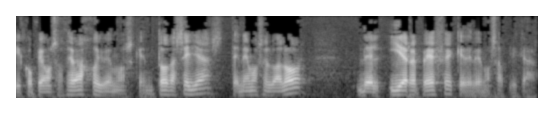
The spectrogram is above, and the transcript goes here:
y copiamos hacia abajo y vemos que en todas ellas tenemos el valor del IRPF que debemos aplicar.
